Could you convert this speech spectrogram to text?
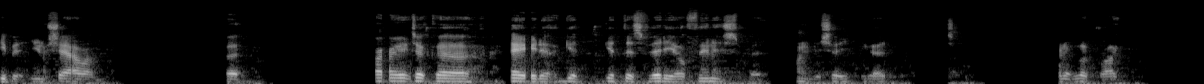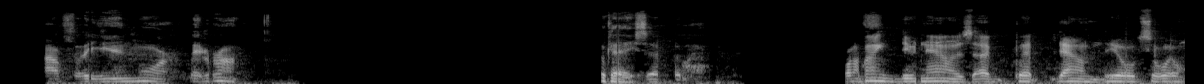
Keep it, you know, shallow. But all right, it took a day to get get this video finished, but I wanted to show you guys what it looked like. I'll fill you in more later on. Okay, so what I'm going to do now is I put down the old soil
